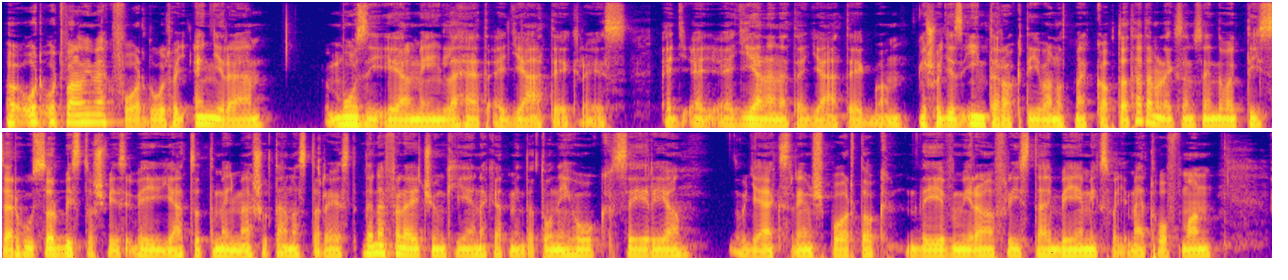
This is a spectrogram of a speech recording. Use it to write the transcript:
ott, ott valami megfordult, hogy ennyire mozi élmény lehet egy játékrész, egy, egy, egy jelenet egy játékban, és hogy ez interaktívan ott megkaptad. Hát emlékszem szerintem, hogy 10-20-szor biztos végigjátszottam egymás után azt a részt. De ne felejtsünk ilyeneket, mint a Tony Hawk széria, ugye extrém sportok, Dave Mira, Freestyle BMX, vagy Matt Hoffman,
